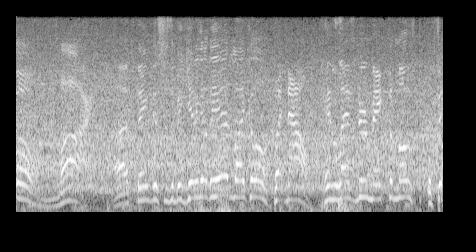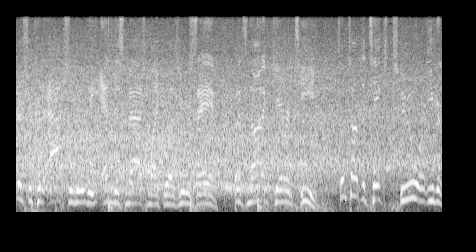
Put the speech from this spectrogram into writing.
Oh, my. I think this is the beginning of the end, Michael. But now, can Lesnar make the most? The finisher could absolutely end this match, Michael, as you were saying, but it's not a guarantee. Sometimes it takes two or even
